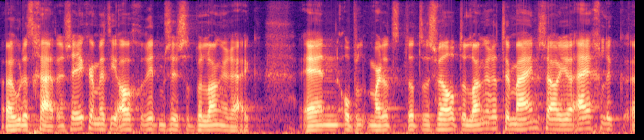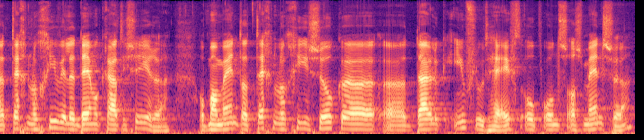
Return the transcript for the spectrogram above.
hoe dat gaat. En zeker met die algoritmes is dat belangrijk. En op, maar dat, dat is wel op de langere termijn zou je eigenlijk eh, technologie willen democratiseren. Op het moment dat technologie zulke eh, duidelijke invloed heeft op ons als mensen.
